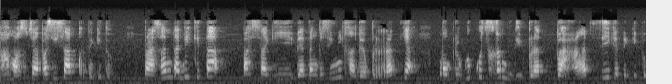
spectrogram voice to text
ah maksudnya apa sih sap? kata gitu. Perasaan tadi kita pas lagi datang ke sini kagak berat ya? Mobil gue kok sekarang jadi berat banget sih kata gitu.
